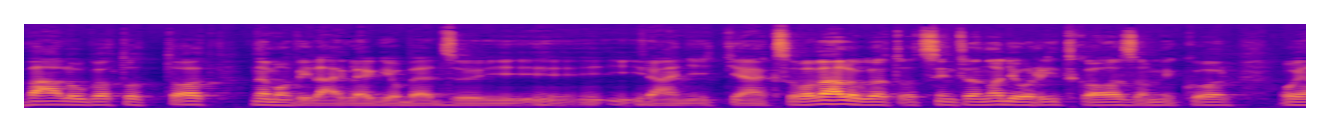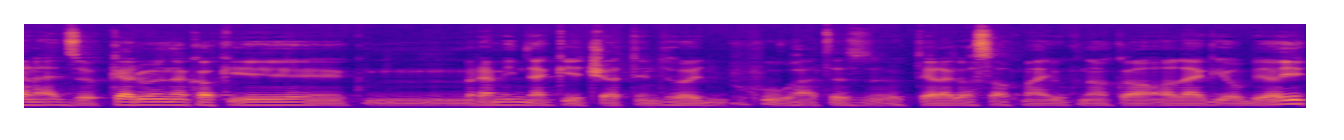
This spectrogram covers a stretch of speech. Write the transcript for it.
válogatottat nem a világ legjobb edzői irányítják. Szóval válogatott szintén nagyon ritka az, amikor olyan edzők kerülnek, akire mindenki csettint, hogy hú, hát ez tényleg a szakmájuknak a legjobbjai,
